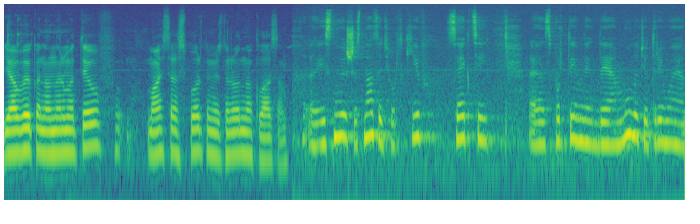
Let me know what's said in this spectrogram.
я виконав норматив майстра спорту міжнародного класу. Існує 16 гуртків, секцій е, спортивних, де молодь отримує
